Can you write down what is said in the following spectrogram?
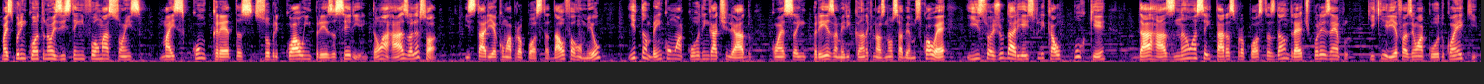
Mas por enquanto não existem informações mais concretas sobre qual empresa seria. Então a Haas, olha só, estaria com uma proposta da Alfa Romeo e também com um acordo engatilhado com essa empresa americana que nós não sabemos qual é, e isso ajudaria a explicar o porquê da Haas não aceitar as propostas da Andretti, por exemplo, que queria fazer um acordo com a equipe.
